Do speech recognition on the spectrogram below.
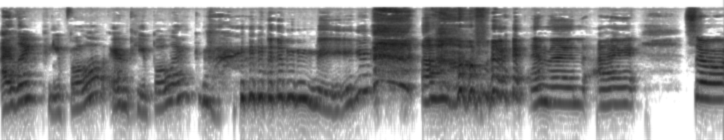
I like people and people like me. Um, and then I, so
